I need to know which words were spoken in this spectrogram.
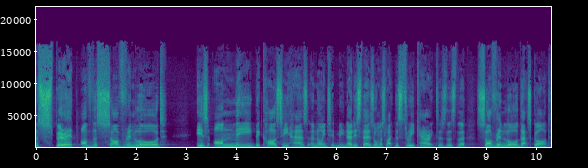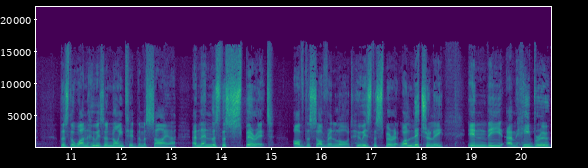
The Spirit of the sovereign Lord is on me because he has anointed me. Notice there's almost like there's three characters there's the sovereign Lord, that's God. There's the one who is anointed, the Messiah. And then there's the Spirit of the sovereign Lord. Who is the Spirit? Well, literally, in the um, Hebrew,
